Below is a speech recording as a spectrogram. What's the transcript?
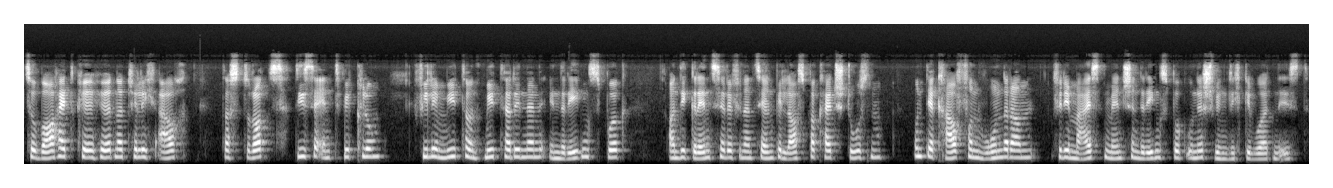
Zur Wahrheit gehört natürlich auch, dass trotz dieser Entwicklung viele Mieter und Mieterinnen in Regensburg an die Grenzen ihrer finanziellen Belastbarkeit stoßen und der Kauf von Wohnraum für die meisten Menschen in Regensburg unerschwinglich geworden ist.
